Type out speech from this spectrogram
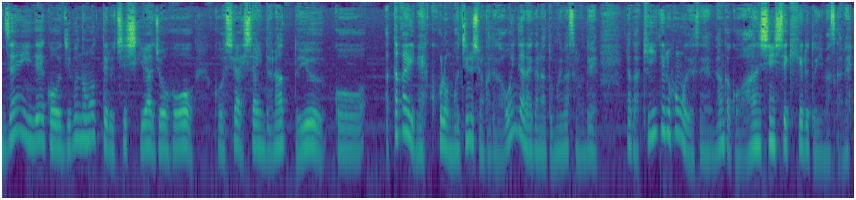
善意でこう自分の持っている知識や情報をこうシェアしたいんだなというこうあったかいね心持ち主の方が多いんじゃないかなと思いますのでなんか聞いてる本をですねなんかこう安心して聞けると言いますかね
